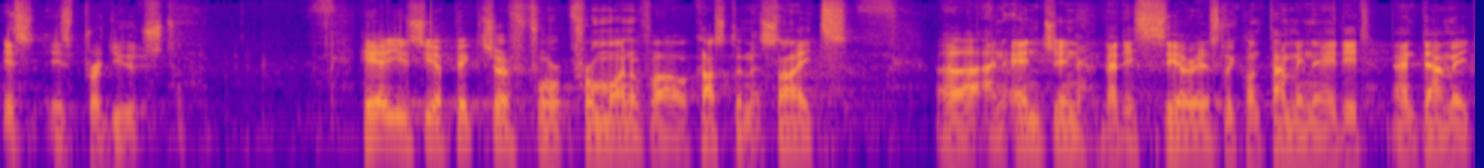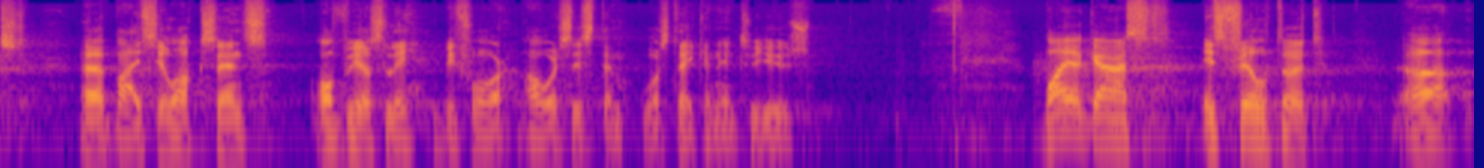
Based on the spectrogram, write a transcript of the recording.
is, is produced. Here you see a picture for, from one of our customer sites, uh, an engine that is seriously contaminated and damaged uh, by siloxanes, obviously before our system was taken into use. Biogas is filtered uh,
